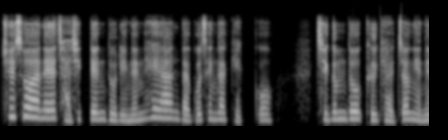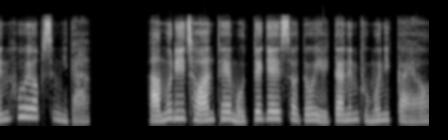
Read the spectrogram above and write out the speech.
최소한의 자식된 도리는 해야 한다고 생각했고 지금도 그 결정에는 후회 없습니다. 아무리 저한테 못되게 했어도 일단은 부모니까요.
